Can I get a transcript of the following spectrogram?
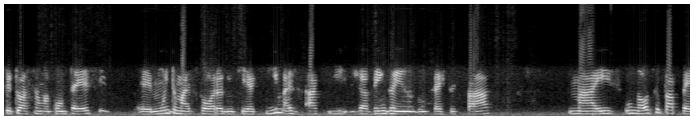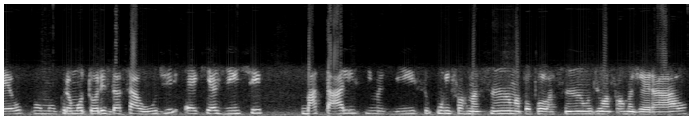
situação acontece, é muito mais fora do que aqui, mas aqui já vem ganhando um certo espaço. Mas o nosso papel como promotores da saúde é que a gente batalhe em cima disso com informação à população de uma forma geral,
